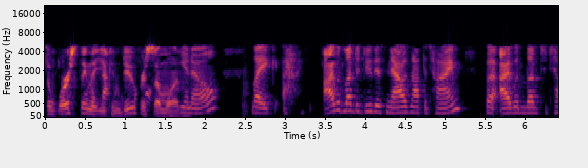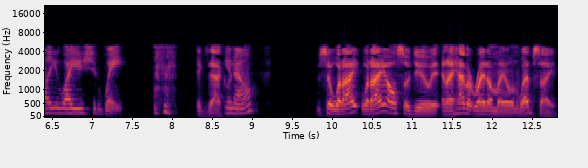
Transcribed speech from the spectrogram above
the worst thing that you can do for someone. You know, like, I would love to do this. Now is not the time, but I would love to tell you why you should wait. exactly. You know. So what I what I also do, and I have it right on my own website.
